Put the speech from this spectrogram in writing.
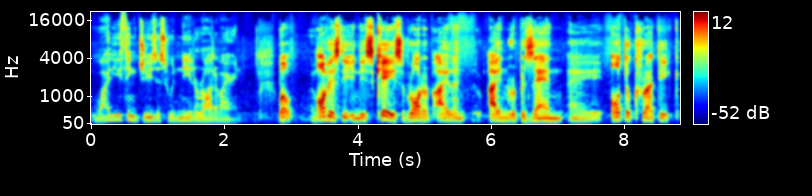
why do you think Jesus would need a rod of iron? Well, obviously in this case, rod of iron, iron represent a autocratic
